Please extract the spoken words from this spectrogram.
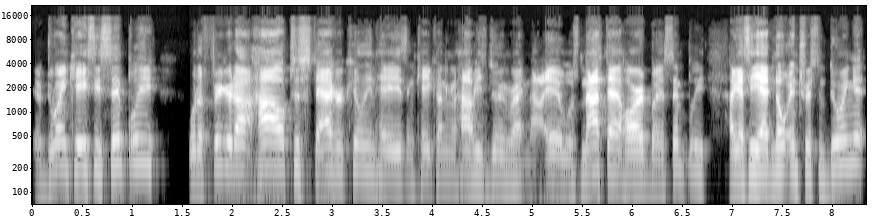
if Dwane Casey simply would have figured out how to stagger Killian Hayes and Cade Cunningham, how he's doing right now. It was not that hard, but simply, I guess he had no interest in doing it.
